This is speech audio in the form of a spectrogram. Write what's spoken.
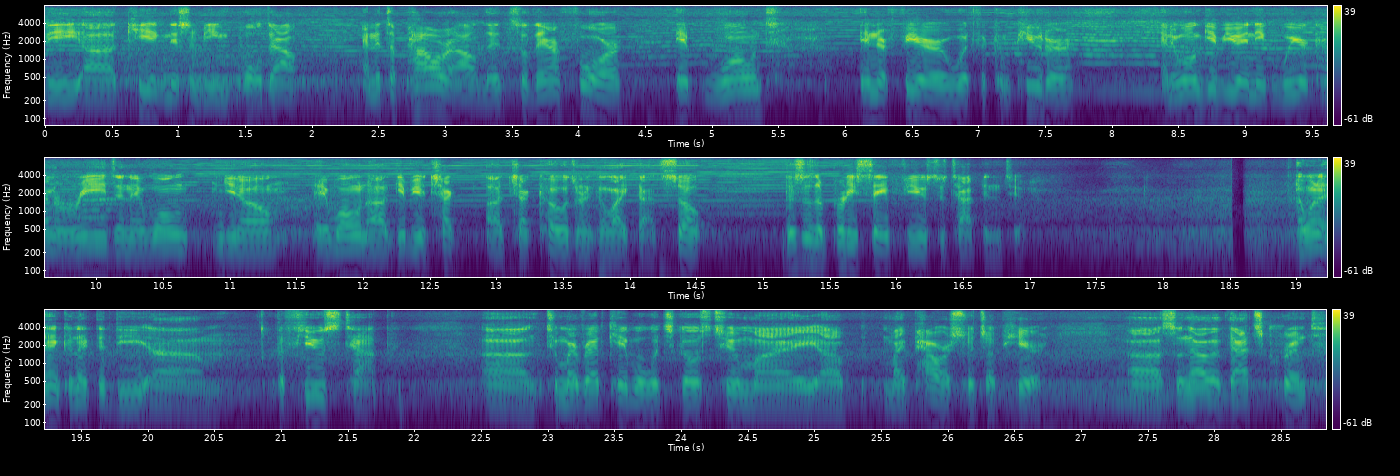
the uh, key ignition being pulled out. And it's a power outlet, so therefore it won't interfere with the computer and it won't give you any weird kind of reads and it won't you know it won't uh, give you check uh, check codes or anything like that. So this is a pretty safe fuse to tap into. I went ahead and connected the um, the fuse tap uh, to my red cable which goes to my uh, my power switch up here. Uh, so now that that's crimped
